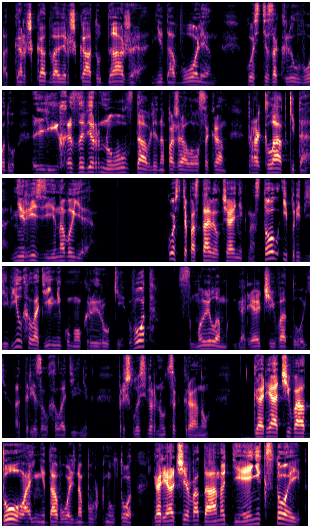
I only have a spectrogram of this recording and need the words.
«От горшка два вершка туда же! Недоволен!» Костя закрыл воду. «Лихо завернул!» – сдавленно пожаловался кран. «Прокладки-то не резиновые!» Костя поставил чайник на стол и предъявил холодильнику мокрые руки. «Вот, с мылом, горячей водой», — отрезал холодильник. Пришлось вернуться к крану. «Горячей водой!» — недовольно буркнул тот. «Горячая вода, она денег стоит,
